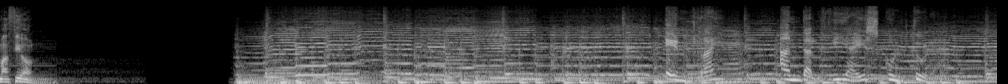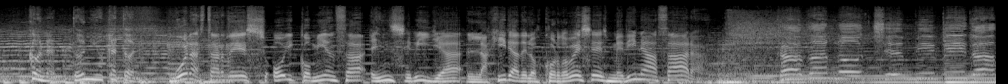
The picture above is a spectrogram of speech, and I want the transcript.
Información. En RAI, Andalucía es cultura. Con Antonio Catón. Buenas tardes, hoy comienza en Sevilla la gira de los cordobeses Medina Azahara. Cada noche mi vida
